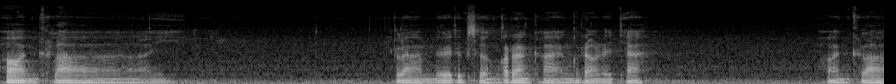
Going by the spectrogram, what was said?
ผ่อนคลาย กล้ามเนื้อทุกส่วนของร่างกายของเราเลยจ้ะผ่อนคลา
